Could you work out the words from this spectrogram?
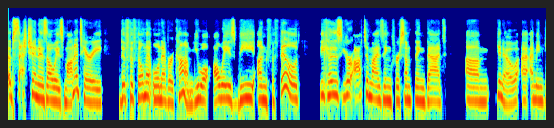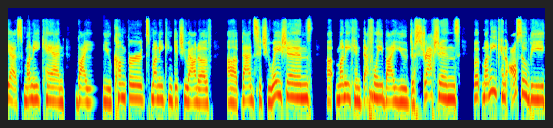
obsession is always monetary, the fulfillment will never come. You will always be unfulfilled because you're optimizing for something that, um, you know, I, I, mean, yes, money can buy you comforts. Money can get you out of uh, bad situations. Uh, money can definitely buy you distractions, but money can also be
